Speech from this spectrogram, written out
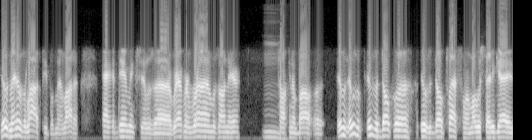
it was man. It was a lot of people, man. A lot of academics. It was uh, Reverend Run was on there mm. talking about. Uh, it was it was a it was a dope uh, it was a dope platform. I wish that he gave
